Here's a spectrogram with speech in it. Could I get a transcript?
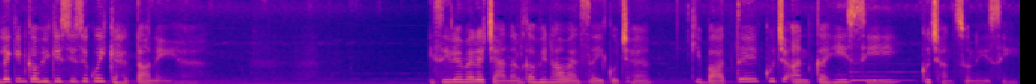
लेकिन कभी किसी से कोई कहता नहीं है। इसीलिए मेरे चैनल का भी नाम ऐसा ही कुछ है कि बातें कुछ अनकही सी, कुछ अनसुनी सी।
